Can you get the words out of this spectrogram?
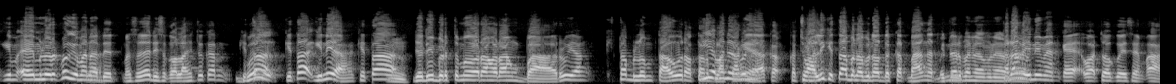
eh menurutmu gimana, Dit? Maksudnya di sekolah itu kan kita kita gini ya, kita jadi bertemu orang-orang baru yang kita belum tahu latar Iya, bener, belakangnya ya. Ke- kecuali kita benar-benar dekat banget. Bener, bener, bener, Kadang bener. ini men kayak waktu aku SMA,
